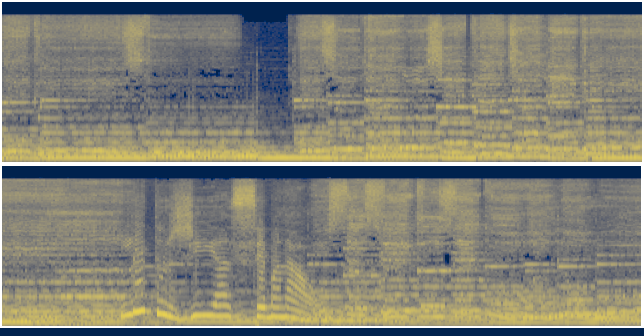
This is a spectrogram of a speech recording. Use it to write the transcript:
de Cristo, grande alegria. Liturgia semanal. Os seus feitos ecoam no mundo.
